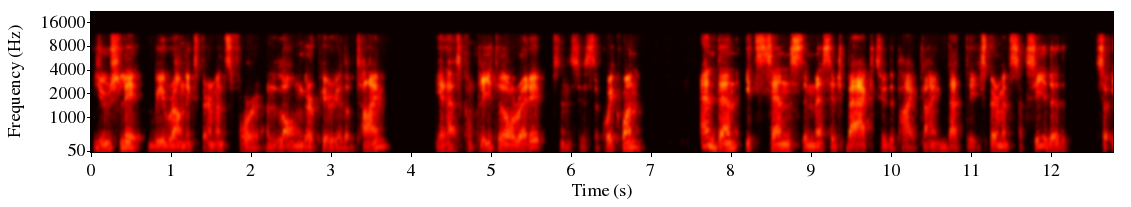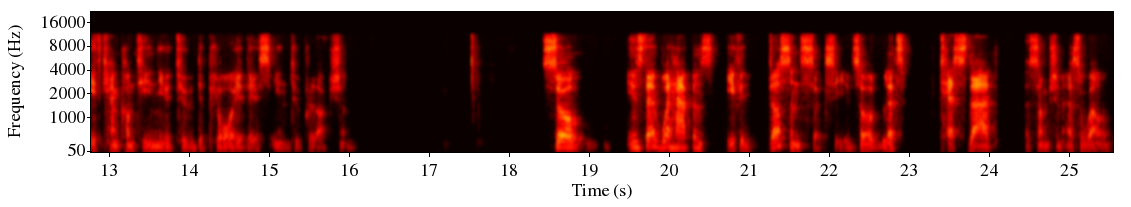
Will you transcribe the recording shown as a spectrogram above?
Usually we run experiments for a longer period of time. It has completed already, since it's a quick one. And then it sends the message back to the pipeline that the experiment succeeded, so it can continue to deploy this into production. So instead, what happens if it doesn't succeed? So let's test that assumption as well.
